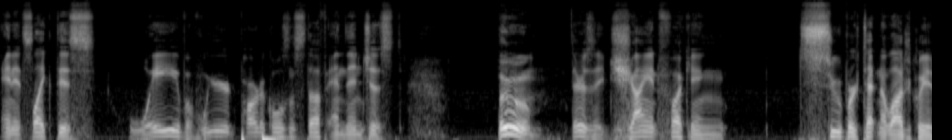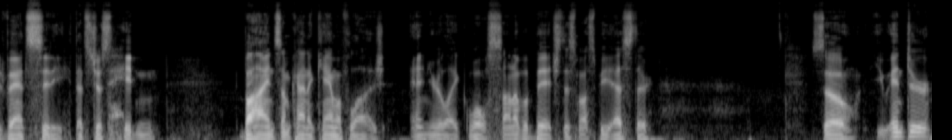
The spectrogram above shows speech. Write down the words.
and it's like this wave of weird particles and stuff, and then just boom, there's a giant fucking super technologically advanced city that's just hidden behind some kind of camouflage. And you're like well son of a bitch this must be Esthar. So you enter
